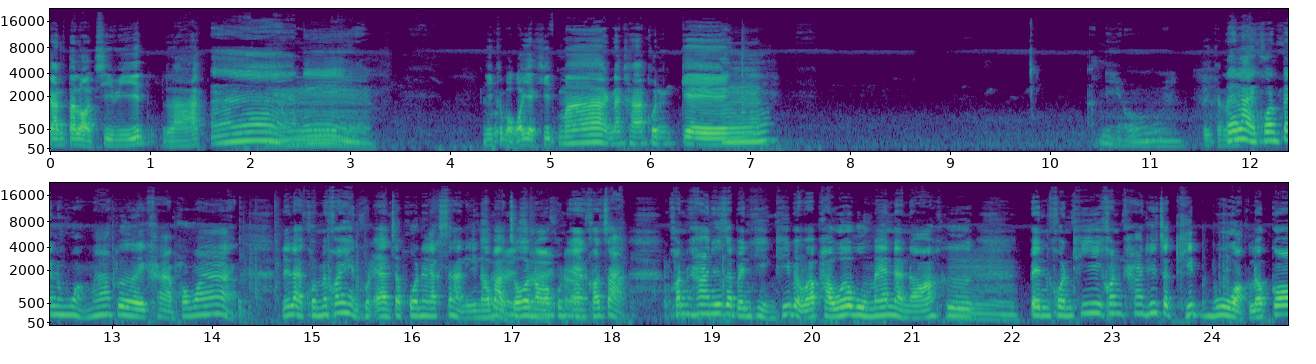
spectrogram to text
กันตลอดชีวิตรักอ่านี่ อืมนี่ก็บอกว่าอย่าคิดมากนะคะ คนเก่ง อืมนี่โอ้ เป็นกำหลังลายๆคนเป็นห่วงมากเลยค่ะ เพราะว่าหลายๆคนไม่ค่อยเห็นคุณแอนจะโพสต์ในลักษณะนี้เนาะใช่บาโจ้เนาะใช่คุณครับแอนเขาจะค่อนข้างที่จะเป็นหญิงที่แบบว่า power woman อะเนาะคืออ ม เป็นคนที่ค่อนข้างที่จะคิดบวกแล้วก็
